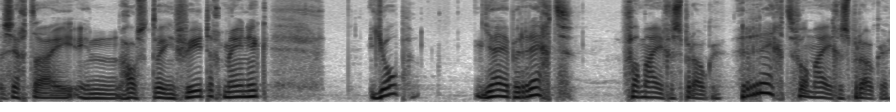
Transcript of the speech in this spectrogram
zegt hij in hoofdstuk 42, meen ik. Job, jij hebt recht van mij gesproken. Recht van mij gesproken.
